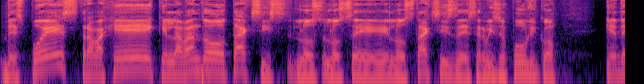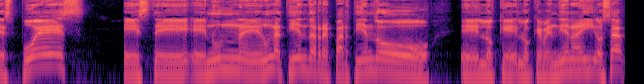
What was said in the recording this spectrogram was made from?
Después trabajé que lavando taxis, los, los, eh, los taxis de servicio público. Que después, este, en, un, en una tienda repartiendo eh, lo, que, lo que vendían ahí. O sea,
